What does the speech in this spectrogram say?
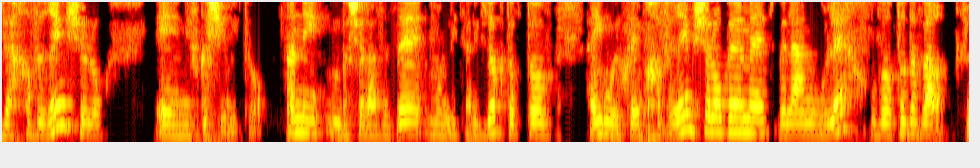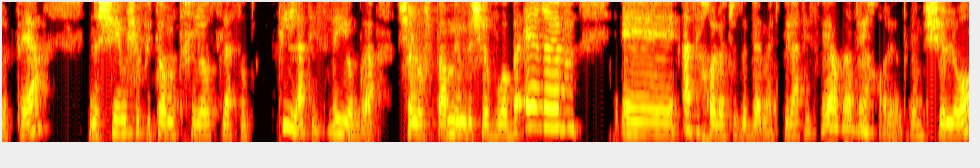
והחברים שלו אה, נפגשים איתו. אני בשלב הזה ממליצה לבדוק טוב טוב האם הוא יוצא עם חברים שלו באמת ולאן הוא הולך ואותו דבר כלפיה. נשים שפתאום מתחילות לעשות פילאטיס ויוגה שלוש פעמים בשבוע בערב, אה, אז יכול להיות שזה באמת פילאטיס ויוגה ויכול להיות גם שלא.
